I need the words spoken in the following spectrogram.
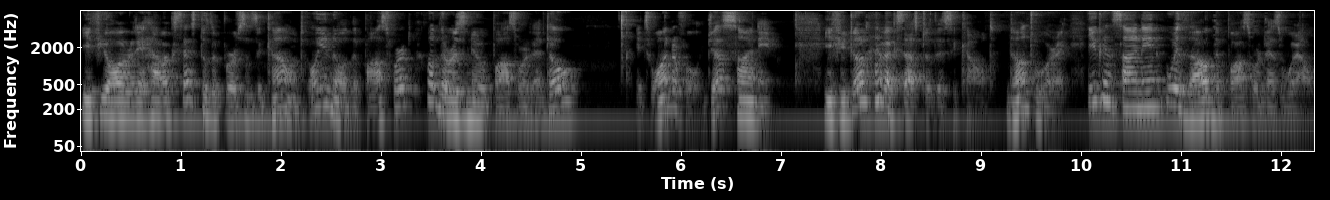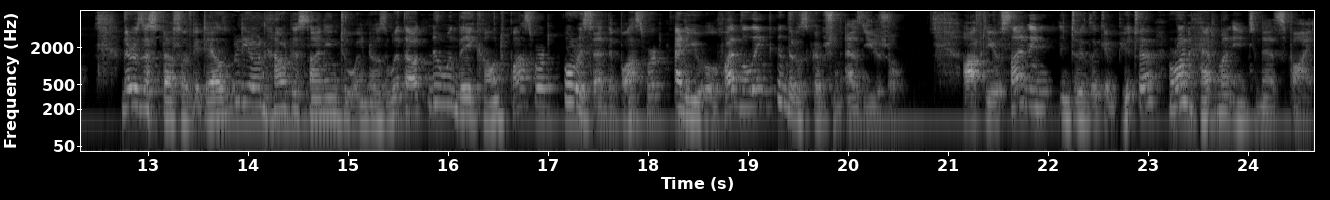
If you already have access to the person's account, or you know the password, or there is no password at all, it's wonderful, just sign in. If you don't have access to this account, don't worry, you can sign in without the password as well. There is a special detailed video on how to sign in to Windows without knowing the account password or reset the password, and you will find the link in the description as usual. After you've signed in into the computer, run Hetman Internet Spy.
